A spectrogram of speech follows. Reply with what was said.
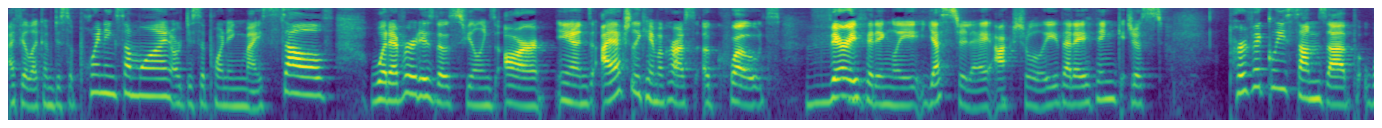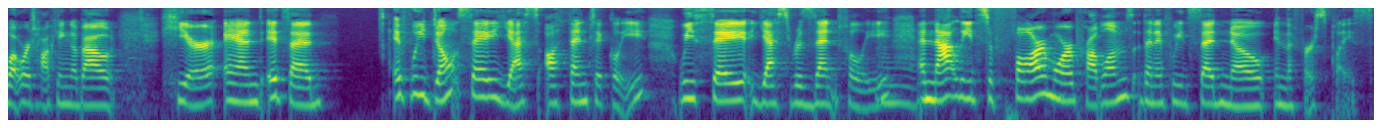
I feel like I'm disappointing someone or disappointing myself, whatever it is those feelings are. And I actually came across a quote very fittingly yesterday, actually, that I think just perfectly sums up what we're talking about here. And it said, if we don't say yes authentically, we say yes resentfully, mm. and that leads to far more problems than if we'd said no in the first place.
